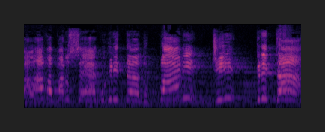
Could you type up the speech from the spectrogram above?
falava para o cego, gritando: Pare de gritar.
